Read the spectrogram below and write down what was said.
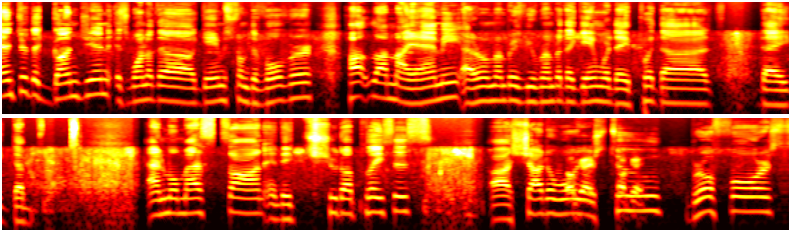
Enter the Gungeon is one of the games from Devolver. Hotline Miami. I don't remember if you remember the game where they put the the the animal masks on and they shoot up places. Uh, Shadow Warriors 2, okay. Broforce,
